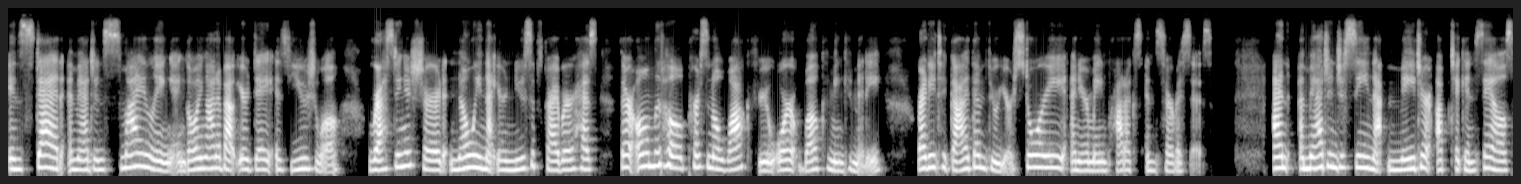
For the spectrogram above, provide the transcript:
Instead, imagine smiling and going on about your day as usual, resting assured, knowing that your new subscriber has their own little personal walkthrough or welcoming committee ready to guide them through your story and your main products and services. And imagine just seeing that major uptick in sales,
